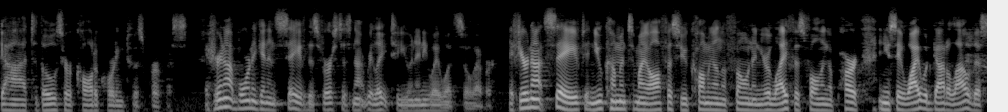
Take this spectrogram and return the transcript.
God, to those who are called according to his purpose. If you're not born again and saved, this verse does not relate to you in any way whatsoever. If you're not saved and you come into my office you call me on the phone and your life is falling apart and you say, Why would God allow this?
